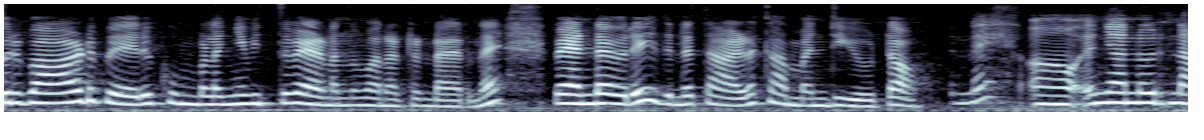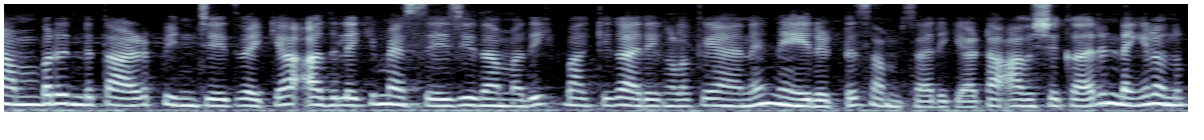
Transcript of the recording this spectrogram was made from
ഒരുപാട് പേര് കുമ്പളങ്ങി വിത്ത് വേണമെന്ന് പറഞ്ഞിട്ടുണ്ടായിരുന്നേ. വേണ്ടവർ ഇതിന്റെ താഴെ കമന്റ് ചെയ്യൂ കേട്ടോ പിന്നെ ഞാനൊരു നമ്പർ ഇതിന്റെ താഴെ പിൻ ചെയ്ത് വയ്ക്കുക അതിലേക്ക് മെസ്സേജ് ചെയ്താൽ മതി. ബാക്കി കാര്യങ്ങളൊക്കെ ഞാൻ നേരിട്ട് സംസാരിക്കാം കേട്ടോ ആവശ്യക്കാരുണ്ടെങ്കിൽ ഒന്ന്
